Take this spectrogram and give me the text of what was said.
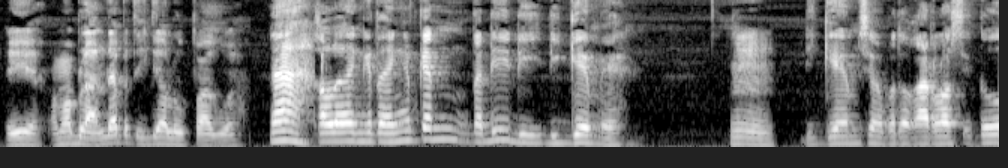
iya sama Belanda apa tiga lupa gue Nah, kalau yang kita inget kan tadi di di game ya. hmm. Di game si Roberto Carlos itu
